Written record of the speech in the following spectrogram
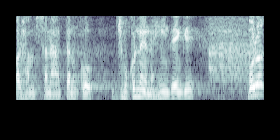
और हम सनातन को झुकने नहीं देंगे। बोलो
